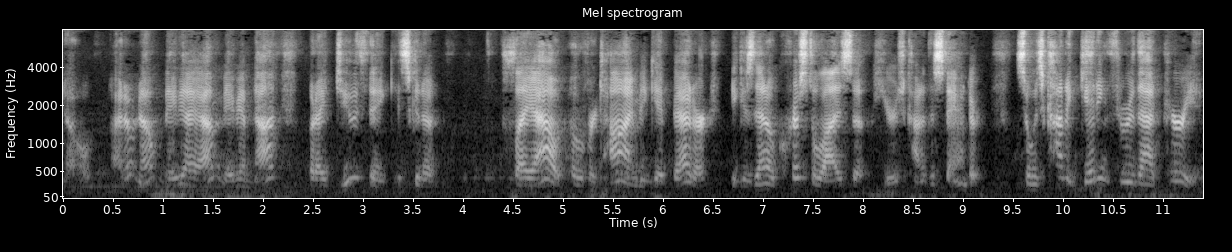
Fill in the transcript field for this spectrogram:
No, I don't know. Maybe I am. Maybe I'm not. But I do think it's going to play out over time and get better because then it'll crystallize that here's kind of the standard. So it's kind of getting through that period.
